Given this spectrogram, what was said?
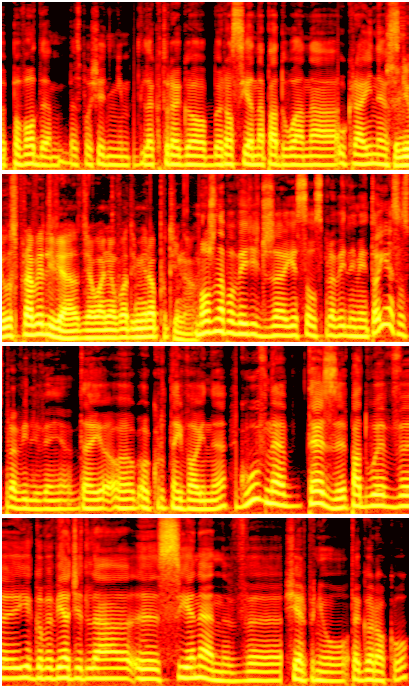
e, powodem bezpośrednim, dla którego Rosja napadła na Ukrainę. Czyli usprawiedliwia działania Władimira Putina. Można powiedzieć, że jest to usprawiedliwienie. To jest usprawiedliwienie tej okrutnej wojny. Główne tezy padły w jego wywiadzie dla y, CNN w sierpniu tego roku.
